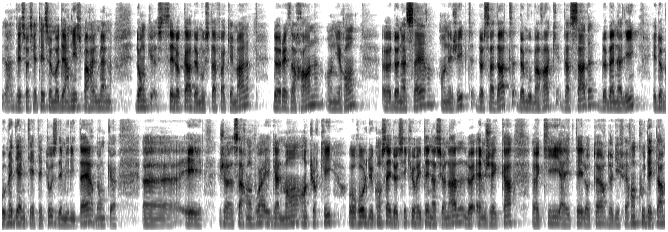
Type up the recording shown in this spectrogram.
les sociétés se modernisent par elles-mêmes. Donc c'est le cas de Mustafa Kemal, de Reza Khan en Iran, euh, de Nasser en Égypte, de Sadat, de Moubarak, d'Assad, de Ben Ali et de Boumedienne, qui étaient tous des militaires. Donc, euh, et je, ça renvoie également en Turquie au rôle du Conseil de sécurité nationale, le MGK, qui a été l'auteur de différents coups d'État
